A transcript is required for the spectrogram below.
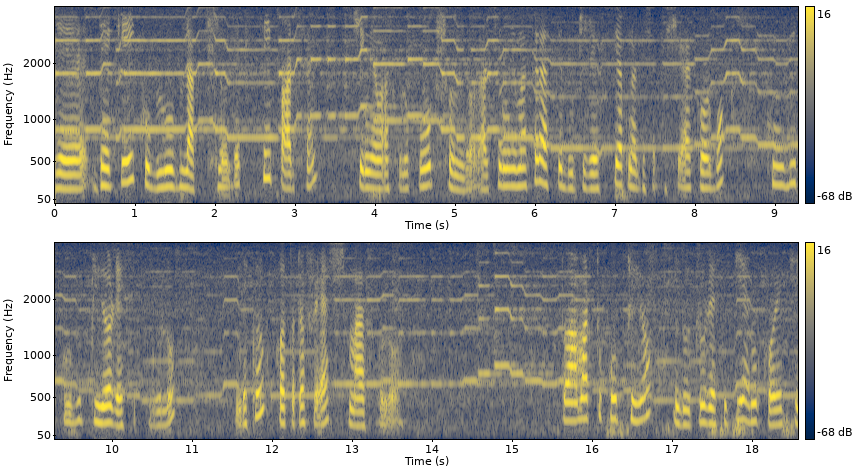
যে দেখেই খুব লোভ লাগছিল। দেখতেই পারছেন, চিংড়ি মাছগুলো খুব সুন্দর। আর চিংড়ি মাছের আজকে দুটি রেসিপি আপনাদের সাথে শেয়ার করব। খুবই খুবই প্রিয় রেসিপিগুলো দেখুন কতটা ফ্রেশ মাছগুলো। তো আমার তো খুব প্রিয় দুটো রেসিপি আমি করেছি।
